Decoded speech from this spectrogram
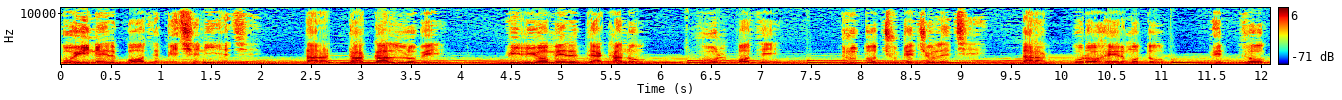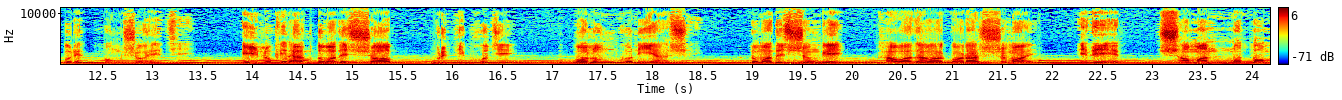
কৈনের পথ বেছে নিয়েছে। তারা টাকার লোভে বিলিয়মের দেখানো ভুল পথে দ্রুত ছুটে চলেছে। তারা কোরহের মতো বিদ্রোহ করে ধ্বংস হয়েছে। এই লোকেরা তোমাদের সব প্রীতিভোজে কলঙ্ক নিয়ে আসে। তোমাদের সঙ্গে খাওয়া দাওয়া করার সময় এদের সামান্যতম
